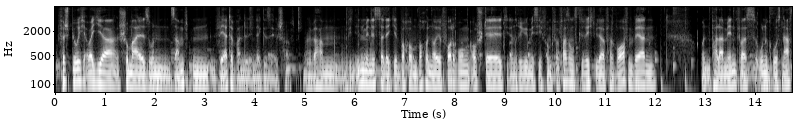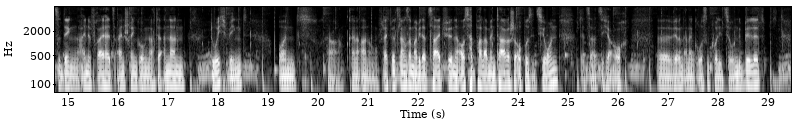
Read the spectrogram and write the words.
verspüre ich aber hier schon mal so einen sanften Wertewandel in der Gesellschaft. Wir haben einen Innenminister, der jede Woche um Woche neue Forderungen aufstellt, die dann regelmäßig vom Verfassungsgericht wieder verworfen werden. Und ein Parlament, was ohne groß nachzudenken eine Freiheitseinschränkung nach der anderen durchwinkt. Und ja, keine Ahnung. Vielleicht wird es langsam mal wieder Zeit für eine außerparlamentarische Opposition. Derzeit hat sich ja auch äh, während einer großen Koalition gebildet.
